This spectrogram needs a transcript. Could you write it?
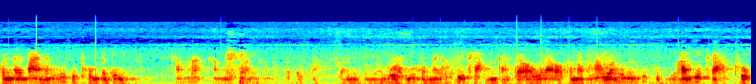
คนในบ้านนั้นรู้สึกผมเป็นที่หนึ่งธรรมะคำสอนของพระพุทธเจ้าจะมีเป็นยังไงบวชนี่ก็มันก็ขี้ขลาดเหมือนกัน แต่ออกเวลาออกกรรมฐานถามแล้ว่าวที่มีที่ติดความขี้ขลาดถูก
